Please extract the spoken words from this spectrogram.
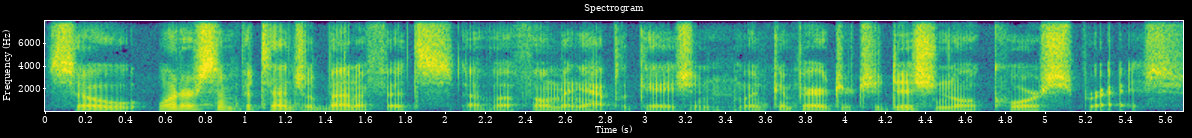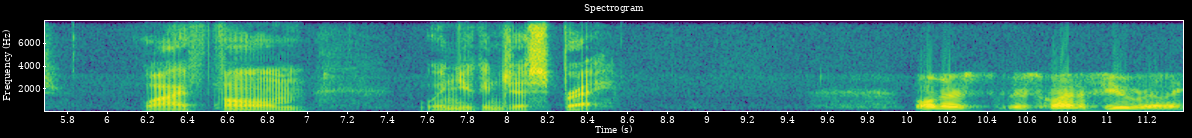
So, what are some potential benefits of a foaming application when compared to traditional coarse sprays? Why foam when you can just spray? Well, there's there's quite a few really.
